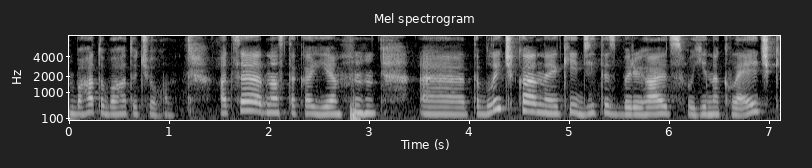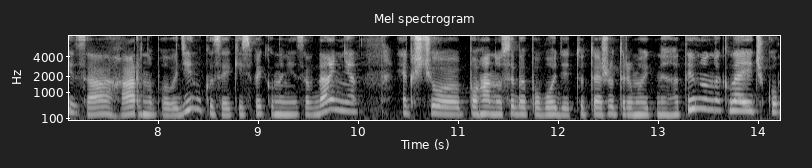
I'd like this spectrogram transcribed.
багато-багато чого. А це в нас така є е, табличка, на якій діти зберігають свої наклеєчки за гарну поведінку, за якісь виконані завдання. Якщо погано себе поводять, то теж отримують негативну наклеєчку.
